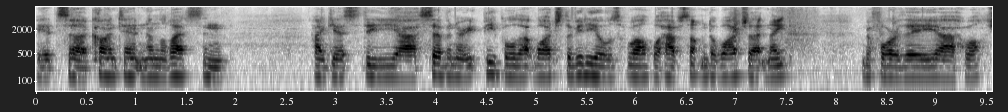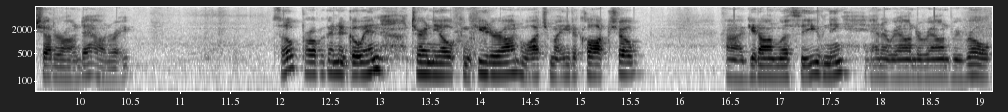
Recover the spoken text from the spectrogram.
it's uh, content nonetheless. and I guess the uh, seven or eight people that watch the videos, well, will have something to watch that night before they, uh, well, shut her on down, right? So, probably going to go in, turn the old computer on, watch my 8 o'clock show, uh, get on with the evening, and around around we roll.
